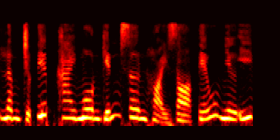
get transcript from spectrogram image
lâm trực tiếp khai môn kiến sơn hỏi dò Tiếu như ý.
